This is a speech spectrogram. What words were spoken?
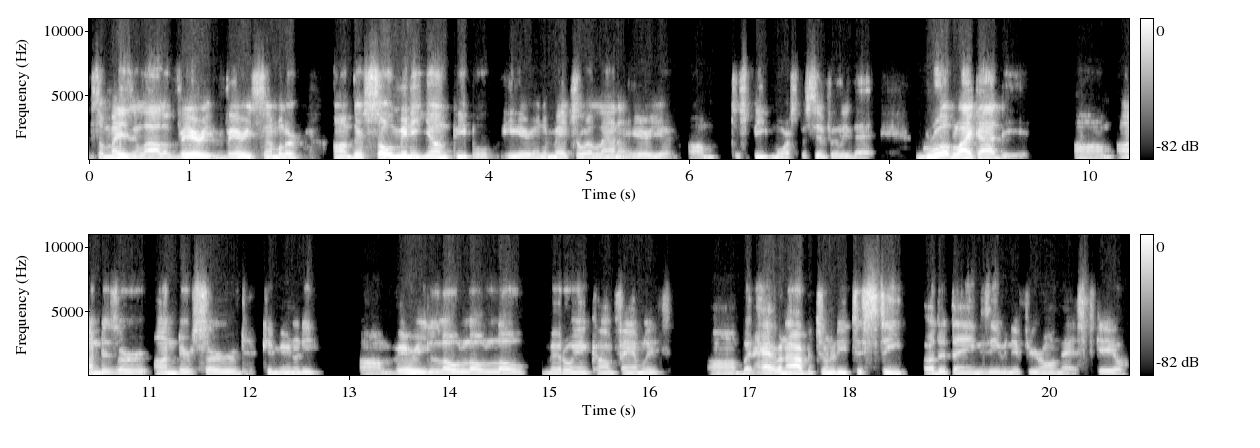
It's amazing, Lila. Very, very similar. Um, there's so many young people here in the metro Atlanta area, um, to speak more specifically, that grew up like I did. Um, undeserved, underserved community, um, very low, low, low middle income families. Um, but have an opportunity to see other things, even if you're on that scale.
